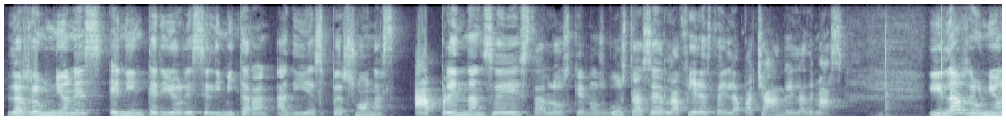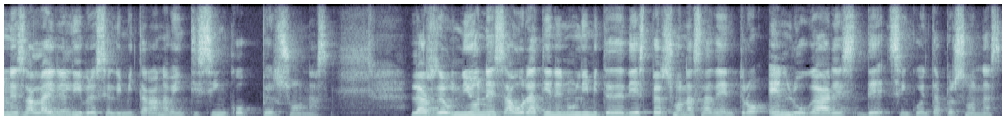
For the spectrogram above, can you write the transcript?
Las reuniones en interiores se limitarán a 10 personas. Apréndanse esta, los que nos gusta hacer la fiesta y la pachanga y la demás y las reuniones al aire libre se limitarán a 25 personas. Las reuniones ahora tienen un límite de 10 personas adentro en lugares de 50 personas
